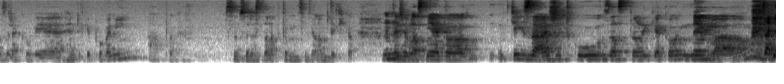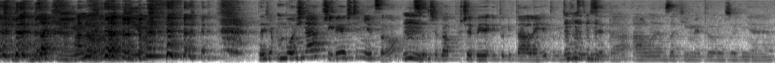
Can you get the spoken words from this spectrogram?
zrakově handicapovaný a pak jsem se dostala k tomu, co dělám teďka. Mm-hmm. Takže vlastně jako těch zážitků za stolik jako nemám. Zatím, zatím. ano, zatím. Takže možná přijde ještě něco, mm. co třeba přebije i tu Itálii, to mistrovství mm-hmm. světa, ale zatím je to rozhodně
